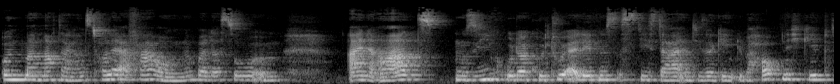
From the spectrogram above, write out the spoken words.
und man macht da ganz tolle Erfahrungen, ne? weil das so ähm, eine Art Musik- oder Kulturerlebnis ist, die es da in dieser Gegend überhaupt nicht gibt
